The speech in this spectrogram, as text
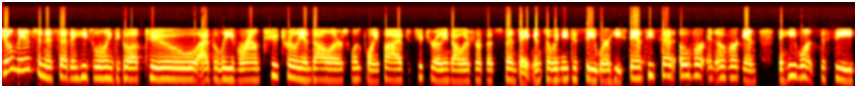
Joe Manchin has said that he's willing to go up to, I believe, around two trillion dollars, one point five to two trillion dollars worth of spending, and so we need to see where he stands. He said over and over again that he wants to see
